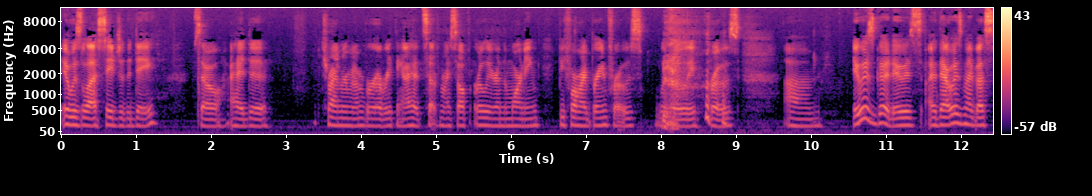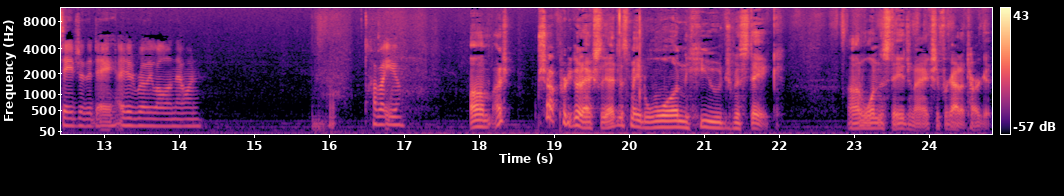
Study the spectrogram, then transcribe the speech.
it was the last stage of the day, so I had to try and remember everything I had set for myself earlier in the morning before my brain froze, literally froze. Um, it was good. It was I, that was my best stage of the day. I did really well on that one. How about you? Um, I sh- shot pretty good actually. I just made one huge mistake on one stage, and I actually forgot a target.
